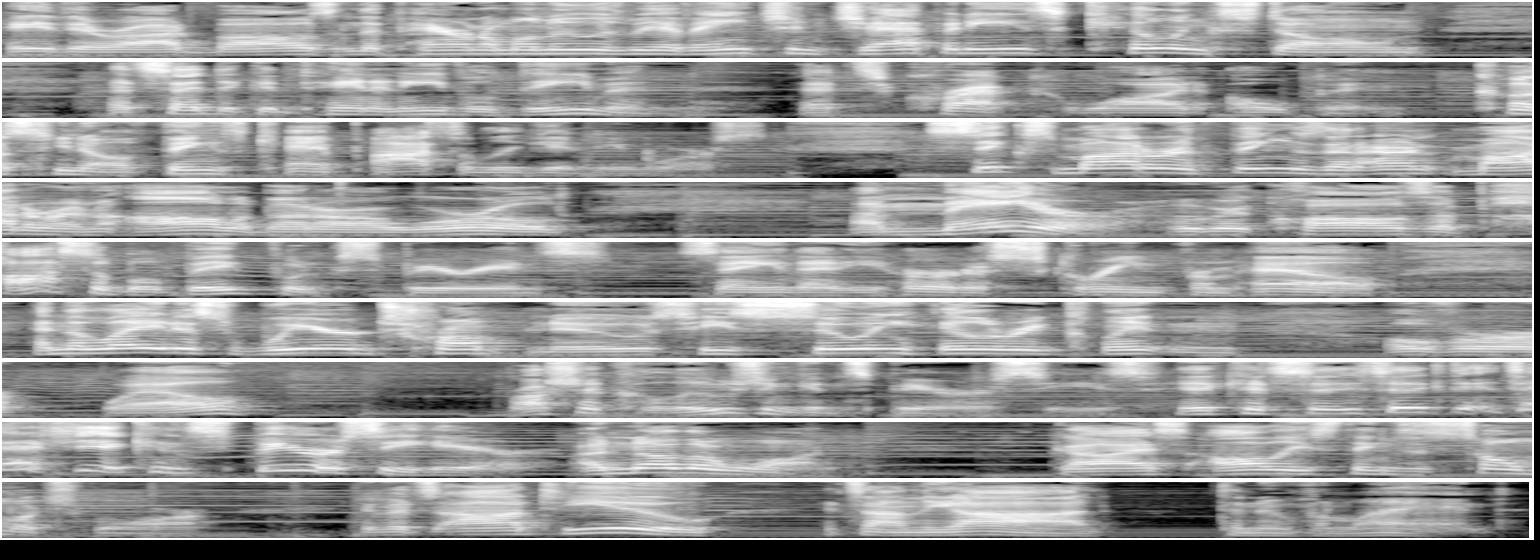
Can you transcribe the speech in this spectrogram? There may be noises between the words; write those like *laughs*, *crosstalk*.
Hey there, oddballs. In the paranormal news, we have ancient Japanese killing stone that's said to contain an evil demon that's cracked wide open. Because, you know, things can't possibly get any worse. Six modern things that aren't modern at all about our world. A mayor who recalls a possible Bigfoot experience, saying that he heard a scream from hell. And the latest weird Trump news he's suing Hillary Clinton over, well, Russia collusion conspiracies. It's actually a conspiracy here. Another one. Guys, all these things and so much more. If it's odd to you, it's on the odd to Newfoundland.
